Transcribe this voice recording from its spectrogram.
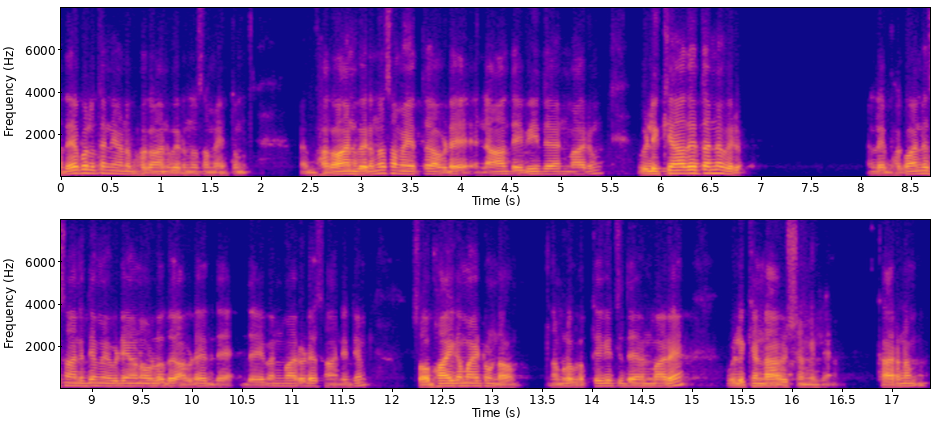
അതേപോലെ തന്നെയാണ് ഭഗവാൻ വരുന്ന സമയത്തും. ഭഗവാൻ വരുന്ന സമയത്ത് അവിടെ എല്ലാ ദേവീദേവന്മാരും വിളിക്കാതെ തന്നെ വരും. അല്ലെ? ഭഗവാന്റെ സാന്നിധ്യം എവിടെയാണോ ഉള്ളത് അവിടെ ദേവന്മാരുടെ സാന്നിധ്യം സ്വാഭാവികമായിട്ടുണ്ടാവും. നമ്മൾ പ്രത്യേകിച്ച് ദേവന്മാരെ വിളിക്കേണ്ട ആവശ്യമില്ല. കാരണം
